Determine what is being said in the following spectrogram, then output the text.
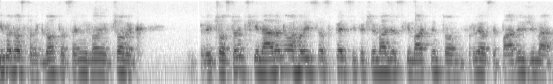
ima dosta anegdota sa njim, on je čovek pričao srpski naravno, ali sa specifičnim mađarskim akcentom, frljao se padežima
